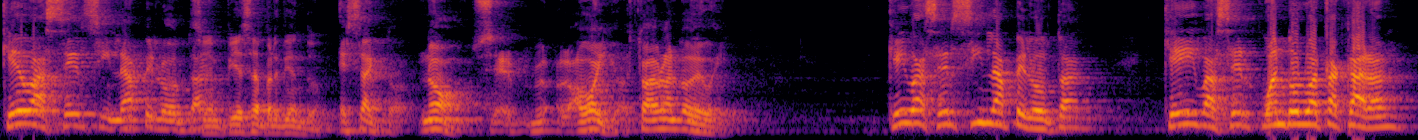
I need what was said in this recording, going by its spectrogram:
¿Qué va a hacer sin la pelota? Se empieza perdiendo. Exacto. No, hoy, estoy hablando de hoy. ¿Qué iba a hacer sin la pelota? ¿Qué iba a hacer cuando lo atacaran?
